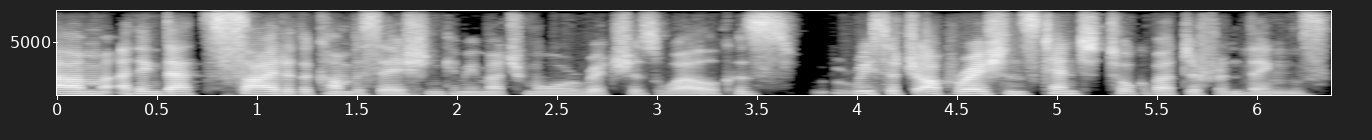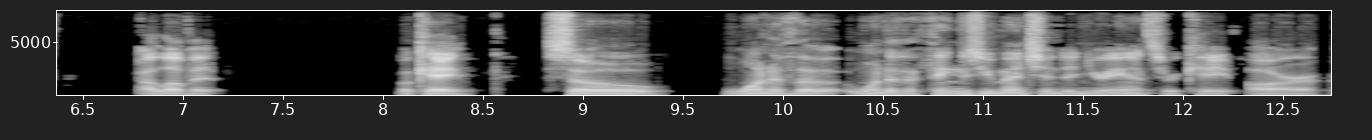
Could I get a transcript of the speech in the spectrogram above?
um, I think that side of the conversation can be much more rich as well because research operations tend to talk about different mm, things. I love it. Okay, so one of the one of the things you mentioned in your answer, Kate, are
